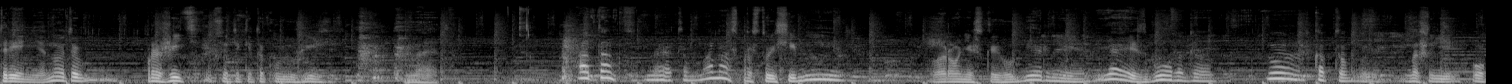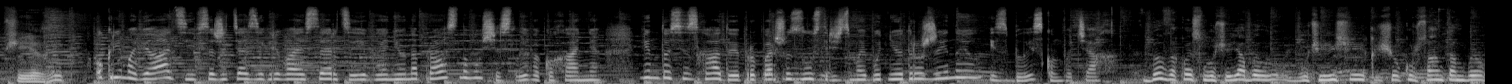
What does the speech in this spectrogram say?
трения, но это прожить все-таки такую жизнь на это. А так, на этом, она с простой семьи, Воронежской губернии, я из города. Ну, как-то мы нашли общий язык. Окрім авіації, все життя зігріває серце Євгенію Напраснову щасливе кохання. Він досі згадує про першу зустріч з майбутньою дружиною із блиском в очах. Был такой случай. Я был в училище, еще курсантом был.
